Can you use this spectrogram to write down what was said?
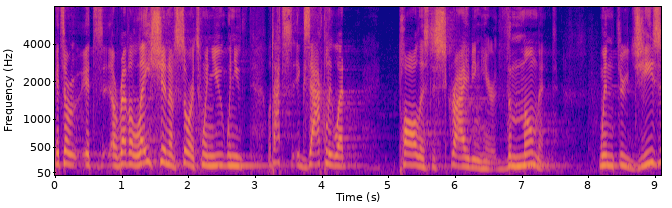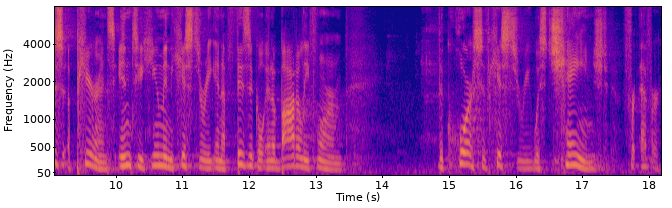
it's, a, it's a revelation of sorts when you, when you, well, that's exactly what Paul is describing here the moment when through Jesus' appearance into human history in a physical, in a bodily form, the course of history was changed forever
